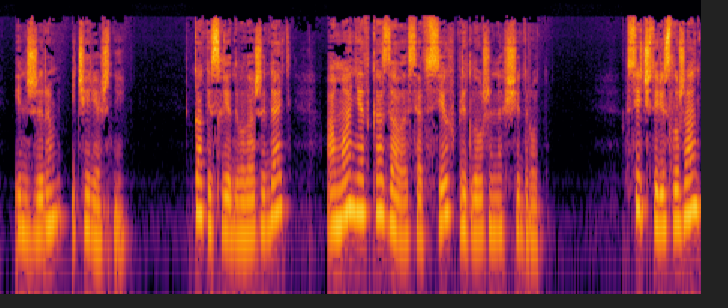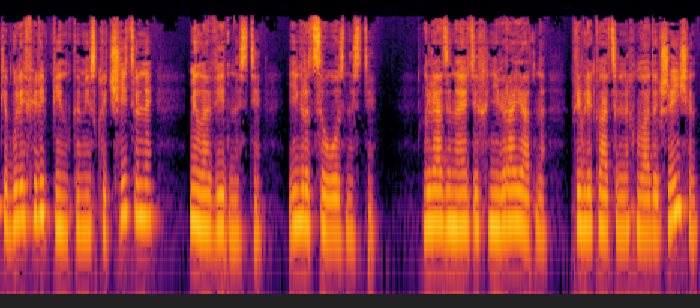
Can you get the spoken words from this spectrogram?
— инжиром и черешней. Как и следовало ожидать, Ама не отказалась от всех предложенных щедрот. Все четыре служанки были филиппинками исключительной миловидности и грациозности. Глядя на этих невероятно привлекательных молодых женщин,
